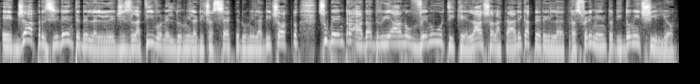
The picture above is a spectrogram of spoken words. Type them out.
e già presidente del legislativo nel 2017 2018, subentra ad Adriano Venuti che lascia la carica per il trasferimento di domicilio.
